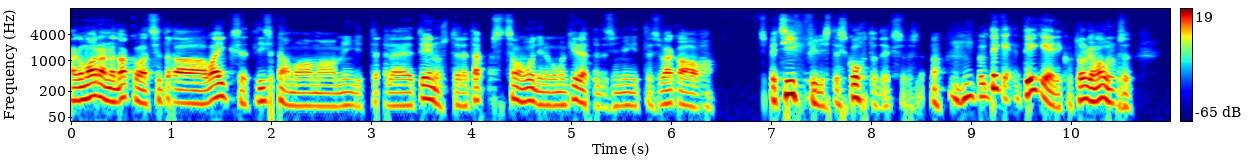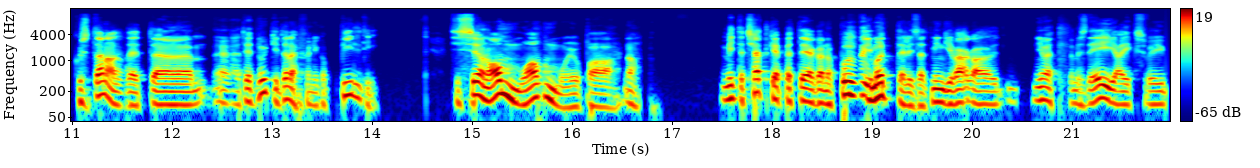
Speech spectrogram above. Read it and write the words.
aga ma arvan, nad hakkavad seda vaikselt lisama oma mingitele teenustele täpselt samamoodi, nagu ma kirjeldasin mingites väga spetsiifilistes kohtades, noh mm -hmm. tege, tegelikult olgem ausad, kui sa täna teed, äh, teed nutitelefoniga pildi, siis see on ammu-ammu juba noh, mitte chat GPT, aga noh, põhimõtteliselt mingi väga, nimetame seda ai-ks või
